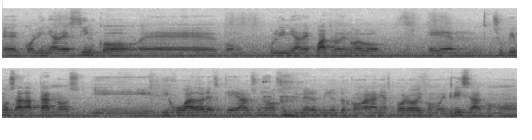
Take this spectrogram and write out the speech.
eh, con línea de 5 con línea de 4 de nuevo supimos adaptarnos y y jugadores que han sumado sus primeros minutos con Arañas por hoy, como Idrissa, como,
